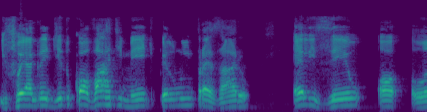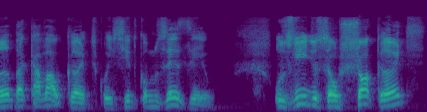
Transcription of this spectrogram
e foi agredido covardemente pelo empresário Eliseu Holanda Cavalcante, conhecido como Zezeu. Os vídeos são chocantes,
